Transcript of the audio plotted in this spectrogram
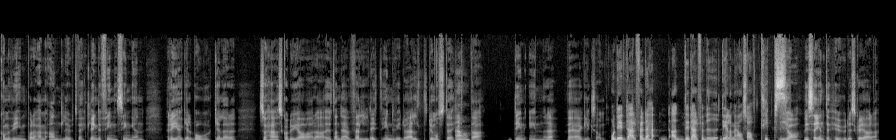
kommer vi in på det här med andlig utveckling. Det finns ingen regelbok eller så här ska du göra, utan det är väldigt individuellt. Du måste Ja. hitta din inre väg liksom. Och det är därför, det här, det är därför vi delar med oss av tips. Ja, vi säger inte hur du ska göra.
